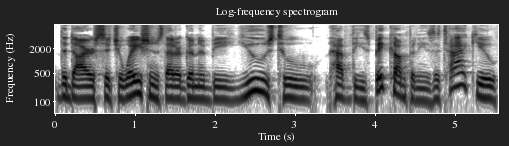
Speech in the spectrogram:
the dire situations that are going to be used to have these big companies attack you.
